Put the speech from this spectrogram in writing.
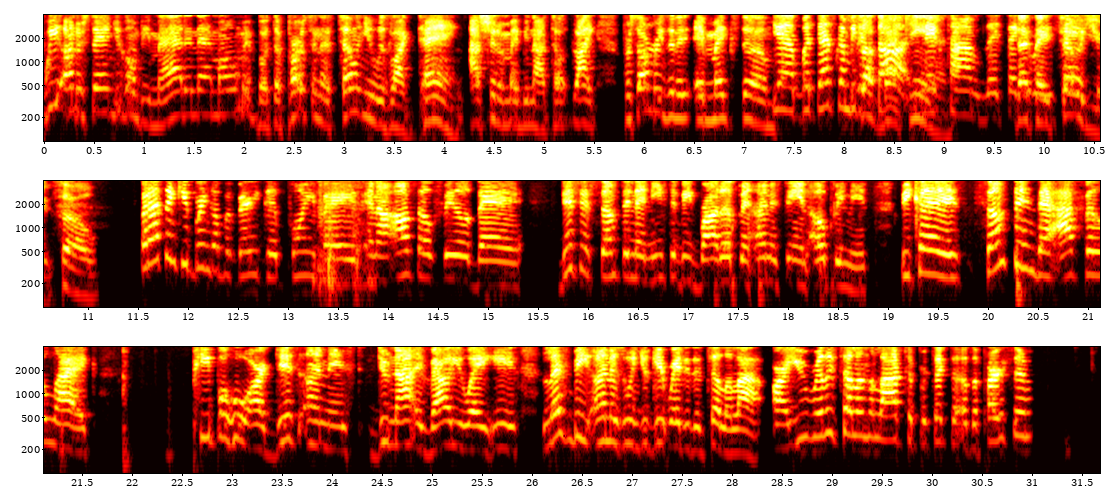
we understand you're gonna be mad in that moment, but the person that's telling you is like, "Dang, I should have maybe not told." Like for some reason, it, it makes them Yeah, but that's gonna be the thought next time that they, that they tell you. it. So But I think you bring up a very good point, babe. And I also feel that this is something that needs to be brought up in honesty and openness because something that I feel like people who are dishonest do not evaluate is let's be honest when you get ready to tell a lie. Are you really telling a lie to protect the other person?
